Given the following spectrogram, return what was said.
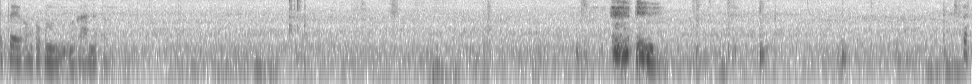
Ito ewan ko kung magana to. Ito,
